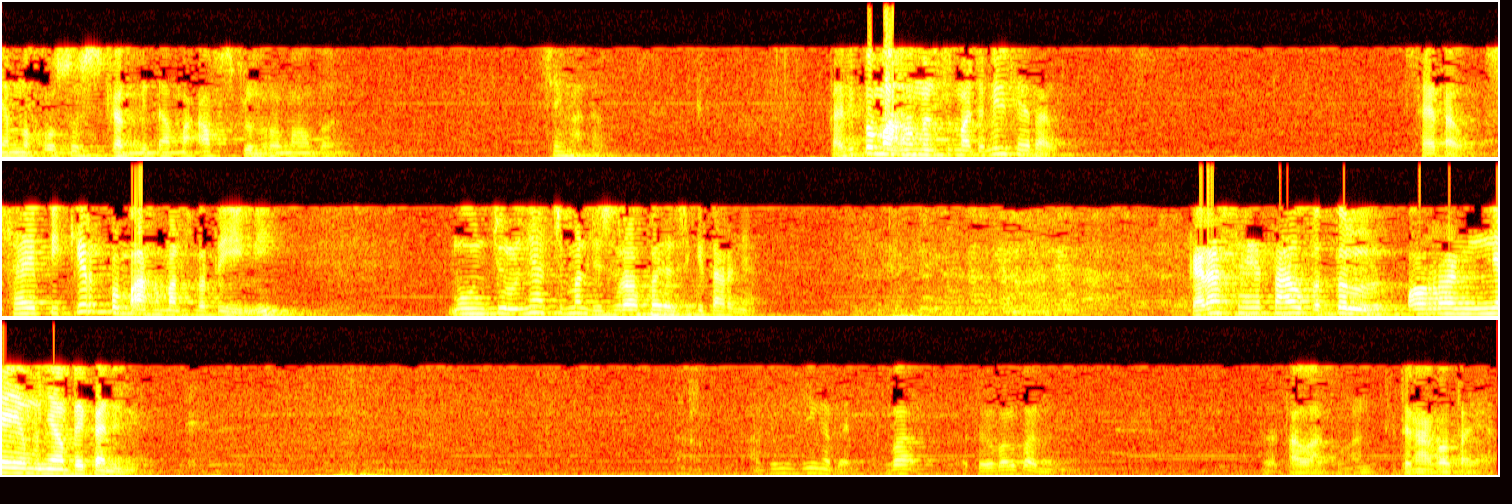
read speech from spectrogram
yang mengkhususkan minta maaf sebelum Ramadan. Saya nggak tahu. Tapi pemahaman semacam ini saya tahu. Saya tahu. Saya pikir pemahaman seperti ini munculnya cuma di Surabaya dan sekitarnya. Karena saya tahu betul orangnya yang menyampaikan ini. Aku mesti ingat ya, Pak, Pak lupa Tidak tahu aku kan di tengah kota ya.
